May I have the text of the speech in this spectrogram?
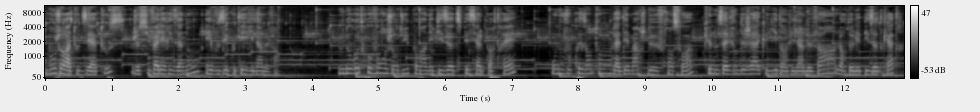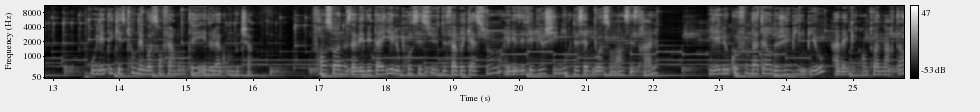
Bonjour à toutes et à tous, je suis Valérie Zanon et vous écoutez Vilain le Vin. Nous nous retrouvons aujourd'hui pour un épisode spécial portrait où nous vous présentons la démarche de François que nous avions déjà accueilli dans Vilain le Vin lors de l'épisode 4 où il était question des boissons fermentées et de la kombucha. François nous avait détaillé le processus de fabrication et les effets biochimiques de cette boisson ancestrale. Il est le cofondateur de Jubile Bio avec Antoine Martin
